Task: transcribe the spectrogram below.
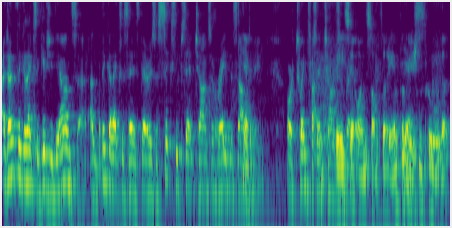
I don't think Alexa gives you the answer. I think Alexa says there is a 60% chance of rain this Yeah. afternoon or a 20% try chance base of it on some sort of information Yes. pool that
